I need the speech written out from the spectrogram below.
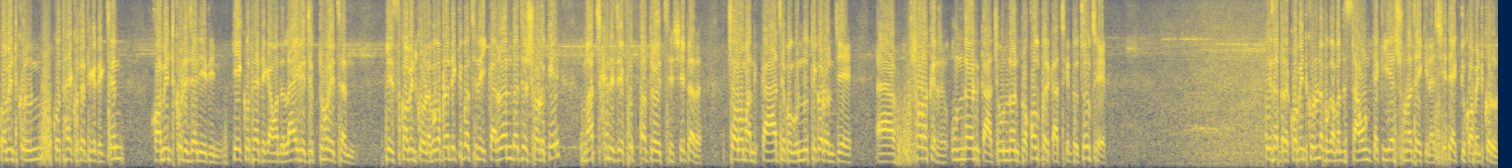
কমেন্ট করুন, কোথায় কোথায় থেকে দেখছেন কমেন্ট করে জানিয়ে দিন, কে কোথায় থেকে আমাদের লাইভে যুক্ত হয়েছেন প্লিজ কমেন্ট করুন। এবং আপনারা দেখতে পাচ্ছেন এই কারওয়ান বাজার সড়কে মাঝখানে যে ফুটপাত রয়েছে, সেটার চলমান কাজ এবং উন্নতিকরণ যে সড়কের উন্নয়ন কাজ, উন্নয়ন প্রকল্পের কাজ কিন্তু চলছে। প্লিজ আপনারা কমেন্ট করুন এবং আমাদের সাউন্ডটা ক্লিয়ার শোনা যায় কিনা, সেটা একটু কমেন্ট করুন।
